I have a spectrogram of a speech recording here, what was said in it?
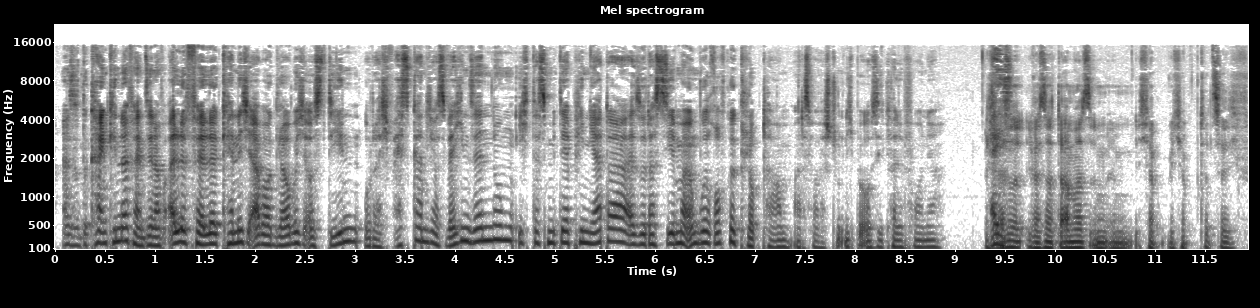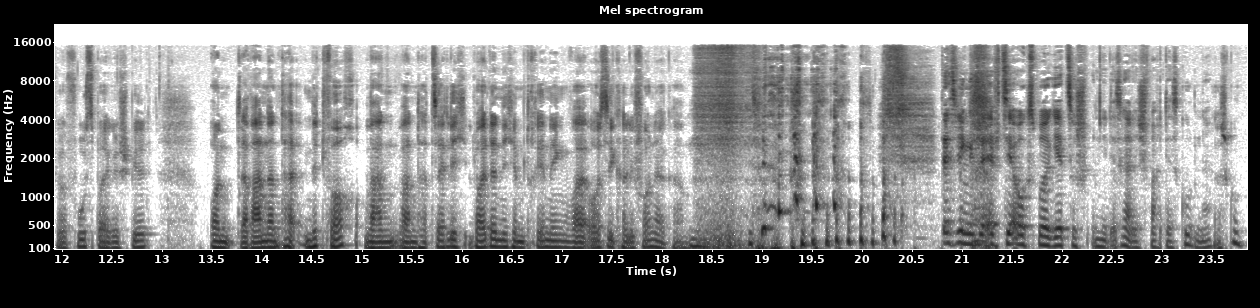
Also kein Kinderfernsehen. Auf alle Fälle kenne ich aber, glaube ich, aus den, oder ich weiß gar nicht, aus welchen Sendungen ich das mit der Pinata, also dass sie immer irgendwo drauf gekloppt haben. Ah, das war bestimmt nicht bei OC California. Ich weiß, noch, ich weiß noch damals, im, im, ich habe ich hab tatsächlich für Fußball gespielt und da waren dann Mittwoch, waren, waren tatsächlich Leute nicht im Training, weil OC California kam. Deswegen ist der FC Augsburg jetzt so, sch- nee, der ist gar nicht schwach, der ist gut, ne? Das ist gut.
